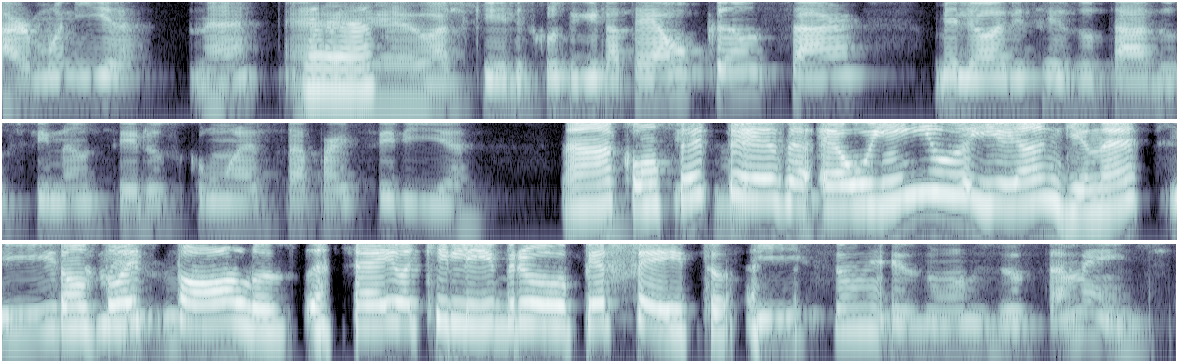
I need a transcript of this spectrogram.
harmonia, né? É. É, eu acho que eles conseguiram até alcançar melhores resultados financeiros com essa parceria. Ah, com certeza. É o yin e o yang, né? Isso São os dois mesmo. polos. É o equilíbrio perfeito. Isso mesmo, justamente.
